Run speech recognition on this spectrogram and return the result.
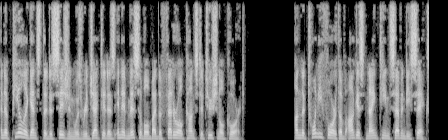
An appeal against the decision was rejected as inadmissible by the Federal Constitutional Court. On 24 August 1976,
